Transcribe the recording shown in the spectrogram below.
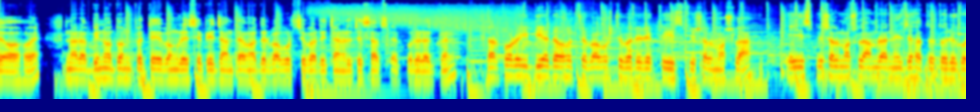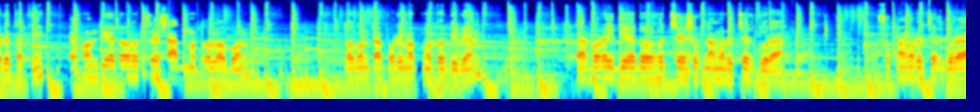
দেওয়া হয়। আপনারা বিনোদন পেতে এবং রেসিপি জানতে আমাদের বাবুর্চি বাড়ি চ্যানেলটি সাবস্ক্রাইব করে রাখবেন। তারপরেই দিয়ে দেওয়া হচ্ছে বাবুর্চি বাড়ির একটি স্পেশাল মশলা। এই স্পেশাল মশলা আমরা নিজে হাতে তৈরি করে থাকি। এখন দিয়ে দেওয়া হচ্ছে স্বাদ মতো লবণ। লবণটা পরিমাপ মতো দিবেন। তারপরেই দিয়ে দেওয়া হচ্ছে শুকনা মরিচের গুঁড়া। শুকনা মরিচের গুঁড়া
